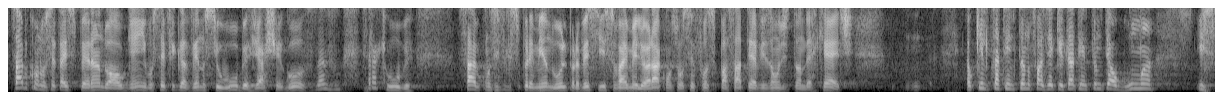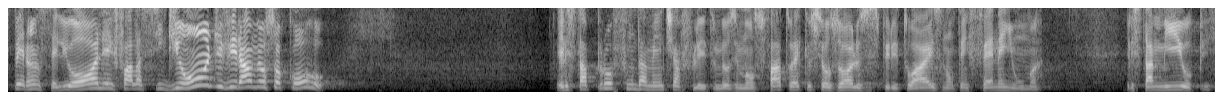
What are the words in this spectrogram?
Sabe quando você está esperando alguém e você fica vendo se o Uber já chegou? Será que o Uber. Sabe quando você fica espremendo o olho para ver se isso vai melhorar, como se você fosse passar a ter a visão de Thundercat? É o que ele está tentando fazer, que ele está tentando ter alguma esperança. Ele olha e fala assim: de onde virá o meu socorro? Ele está profundamente aflito, meus irmãos. Fato é que os seus olhos espirituais não têm fé nenhuma. Ele está míope.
